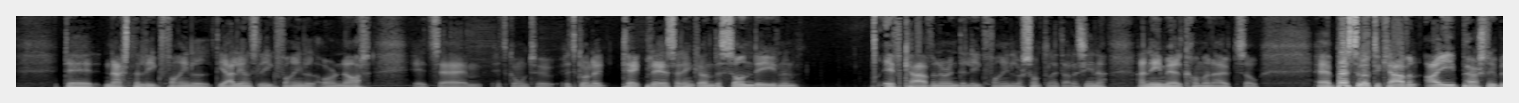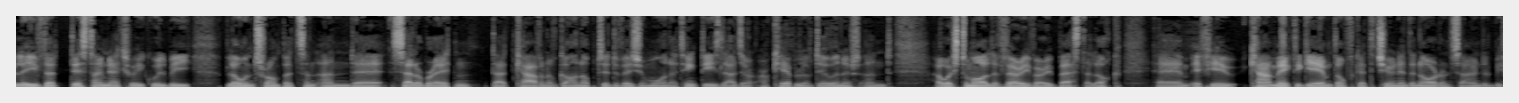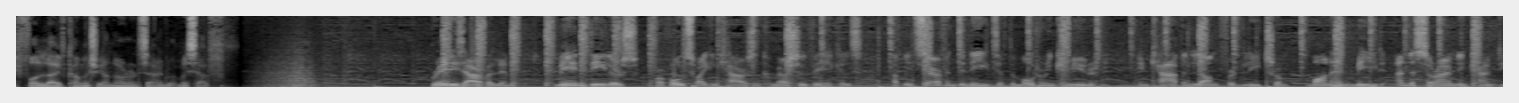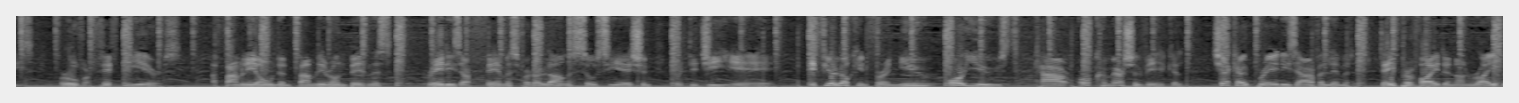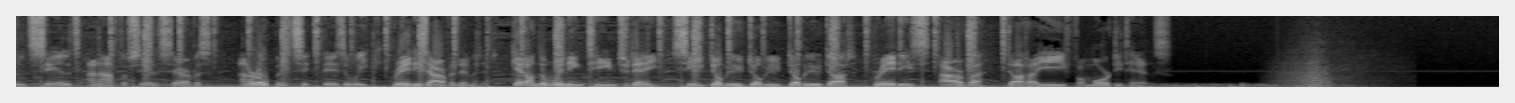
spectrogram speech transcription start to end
the National League final, the Alliance League final, or not. It's um it's going to it's going to take place. I think on the Sunday evening. If Cavan are in the league final or something like that, I've seen a, an email coming out. So, uh, best of luck to Cavan. I personally believe that this time next week we'll be blowing trumpets and, and uh, celebrating that Cavan have gone up to Division 1. I think these lads are, are capable of doing it and I wish them all the very, very best of luck. Um, if you can't make the game, don't forget to tune in to Northern Sound. There'll be full live commentary on Northern Sound with myself. Brady's Arva Limited, main dealers for Volkswagen cars and commercial vehicles, have been serving the needs of the motoring community in Cavan, Longford, Leitrim, Monaghan, Meath, and the surrounding counties for over 50 years. A family owned and family run business, Brady's are famous for their long association with the GAA. If you're looking for a new or used car or commercial vehicle, check out Brady's Arva Limited. They provide an unrivaled sales and after sales service and are open six days a week. Brady's Arva Limited. Get on the winning team today. See www.bradysarva.ie for more details.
